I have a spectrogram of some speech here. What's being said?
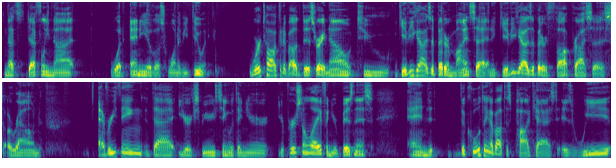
And that's definitely not what any of us want to be doing. We're talking about this right now to give you guys a better mindset and to give you guys a better thought process around everything that you're experiencing within your your personal life and your business. And the cool thing about this podcast is we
